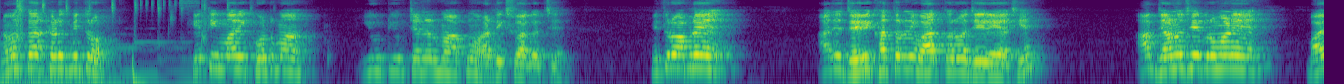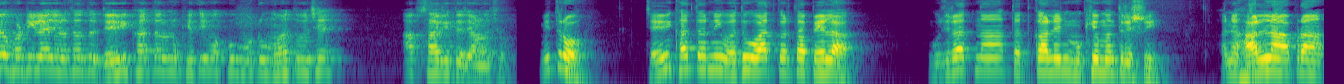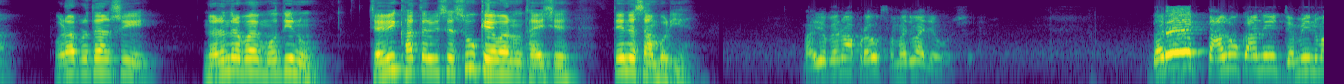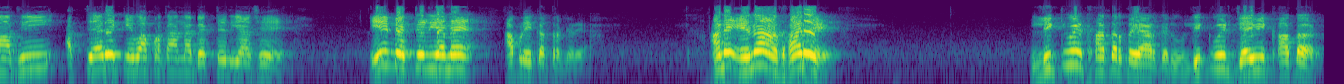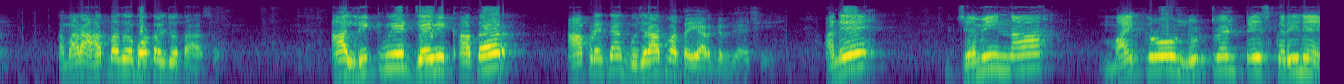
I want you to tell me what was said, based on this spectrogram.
નમસ્કાર ખેડૂત મિત્રો. ખેતી મારી ખોટમાં યુટ્યુબ ચેનલમાં આપનું હાર્દિક સ્વાગત છે. મિત્રો, આપણે આજે જૈવિક ખાતરોની વાત કરવા જઈ રહ્યા છીએ. આપ જાણો છો એ પ્રમાણે બાયો ફર્ટિલાઇઝર અથવા તો જૈવિક ખાતરોનું ખેતીમાં ખૂબ મોટું મહત્ત્વ છે. આપ સારી રીતે જાણો છો. મિત્રો, જૈવિક ખાતરની વધુ વાત કરતાં પહેલાં ગુજરાતના તત્કાલીન મુખ્યમંત્રી શ્રી અને હાલના આપણા વડાપ્રધાન શ્રી નરેન્દ્રભાઈ મોદીનું જૈવિક ખાતર વિશે શું કહેવાનું થાય છે તેને સાંભળીએ. ભાઈઓ બહેનો, આ પ્રયોગ સમજવા જેવો છે. દરેક તાલુકાની જમીનમાંથી અત્યારે કેવા પ્રકારના બેક્ટેરિયા છે, એ બેક્ટેરિયાને આપણે એકત્ર કર્યા. અને એના આધારે લિક્વિડ ખાતર તૈયાર કર્યું. લિક્વિડ જૈવિક ખાતર. અમારા હાથમાં તમે બોટલ જોતા હશો. આ લિક્વિડ જૈવિક ખાતર આપણે ત્યાં ગુજરાતમાં તૈયાર કરી રહ્યા છીએ. અને જમીનના માઇક્રો ન્યુટ્રન ટેસ્ટ કરીને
